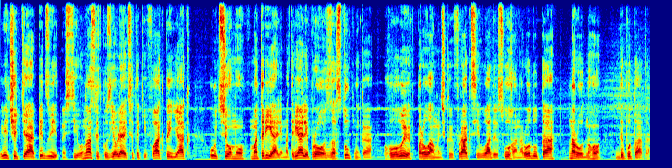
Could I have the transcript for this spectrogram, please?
відчуття підзвітності. У наслідку з'являються такі факти, як у цьому матеріалі. Матеріалі про заступника голови парламентської фракції влади Слуга народу та народного депутата.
